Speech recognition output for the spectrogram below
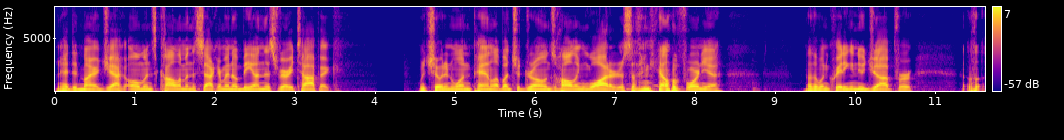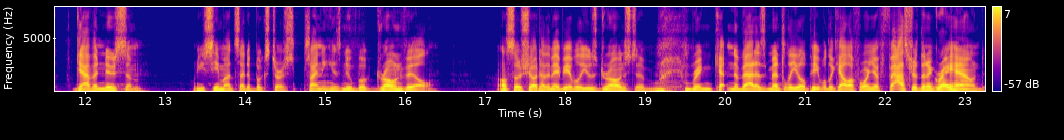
We had to admire Jack Ohman's column in the Sacramento Bee on this very topic, which showed in one panel a bunch of drones hauling water to Southern California. Another one creating a new job for Gavin Newsom when you see him outside a bookstore signing his new book, Droneville. Also showed how they may be able to use drones to bring Nevada's mentally ill people to California faster than a Greyhound.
